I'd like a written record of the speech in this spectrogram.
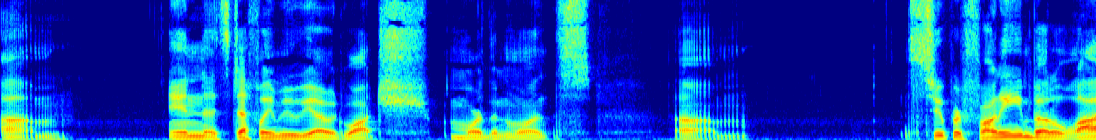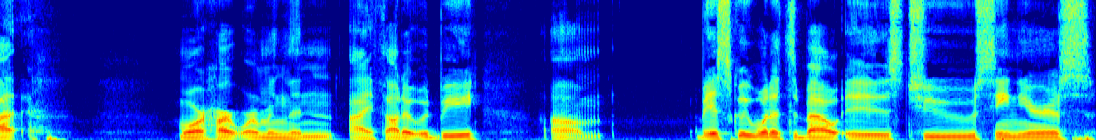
Um, and it's definitely a movie I would watch more than once. Um, super funny, but a lot more heartwarming than I thought it would be. Um, basically, what it's about is two seniors.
